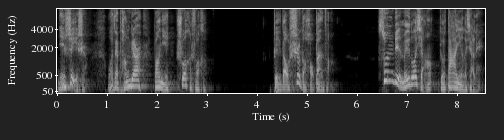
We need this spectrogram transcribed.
您试一试，我在旁边帮你说和说和。这倒是个好办法。”孙膑没多想，就答应了下来。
